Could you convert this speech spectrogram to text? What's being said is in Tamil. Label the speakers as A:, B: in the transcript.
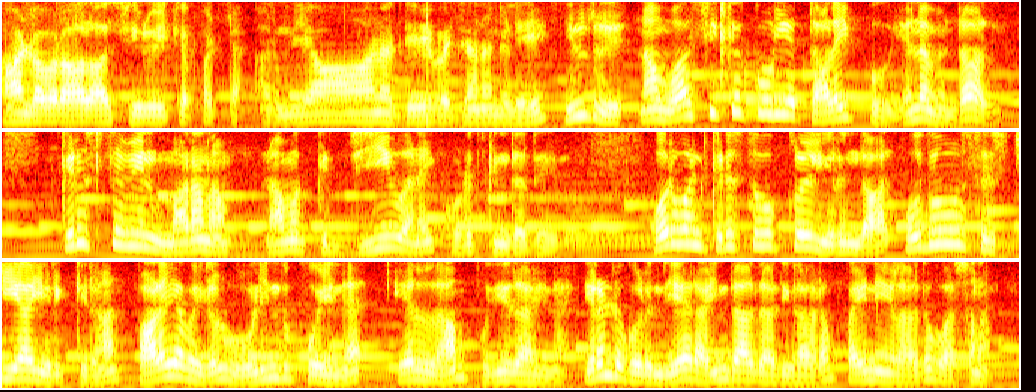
A: ஆண்டவரால் ஆசீர்வதிக்கப்பட்ட அருமையான தேவ ஜனங்களே இன்று நாம் வாசிக்கக்கூடிய தலைப்பு என்னவென்றால் கிறிஸ்துவின் மரணம் நமக்கு ஜீவனை கொடுக்கின்றது. ஒருவன் கிறிஸ்துவுக்குள் இருந்தால் புது சிருஷ்டியாய் இருக்கிறான் பழையவைகள் ஒளிந்து போயின எல்லாம் புதிதாயின. இரண்டு குருந்தியர் ஐந்தாவது அதிகாரம் பதினேழாவது வசனம்.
